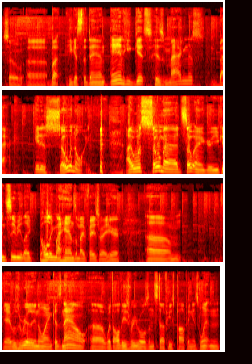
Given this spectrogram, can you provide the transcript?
So, uh, but he gets the Dan, and he gets his Magnus back. It is so annoying. I was so mad, so angry. You can see me like holding my hands on my face right here. Um, yeah, it was really annoying because now uh, with all these rerolls and stuff, he's popping his Wynton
